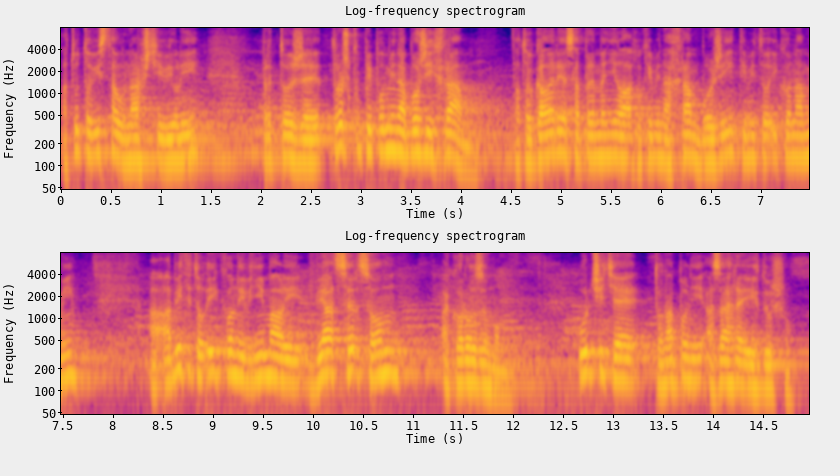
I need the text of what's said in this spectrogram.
a túto výstavu navštívili, pretože trošku pripomína Boží chrám. Táto galéria sa premenila ako keby na chrám Boží týmito ikonami a aby tieto ikony vnímali viac srdcom ako rozumom. Určite to naplní a zahreje ich dušu.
